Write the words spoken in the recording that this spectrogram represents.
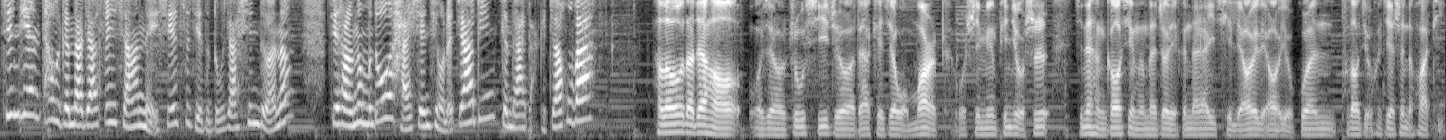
今天他会跟大家分享哪些自己的独家心得呢？介绍了那么多，还是先请我的嘉宾跟大家打个招呼吧。Hello，大家好，我叫朱希哲，大家可以叫我 Mark，我是一名品酒师。今天很高兴能在这里跟大家一起聊一聊有关葡萄酒和健身的话题。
